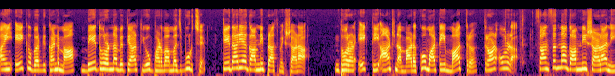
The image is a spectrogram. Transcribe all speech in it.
અહીં એક વર્ગખંડમાં બે ધોરણના વિદ્યાર્થીઓ ભણવા મજબૂર છે. કેદારિયા ગામની પ્રાથમિક શાળા. ધોરણ એકથી આઠના બાળકો માટે માત્ર ત્રણ ઓરડા. સાંસદના ગામની શાળાની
